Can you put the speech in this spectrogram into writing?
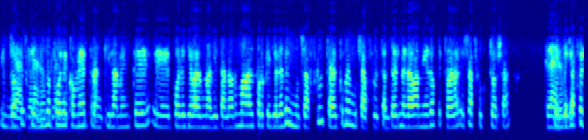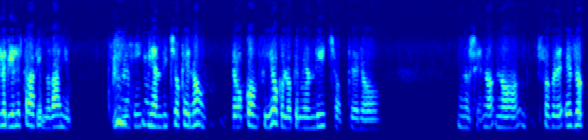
Entonces, que el niño puede comer tranquilamente, eh, puede llevar una dieta normal, porque yo le doy mucha fruta, él come mucha fruta, entonces me daba miedo que toda esa fructosa, en vez de hacerle bien, le estaba haciendo daño. me han dicho que no, yo confío con lo que me han dicho, pero no sé, no, no, sobre, es lo,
